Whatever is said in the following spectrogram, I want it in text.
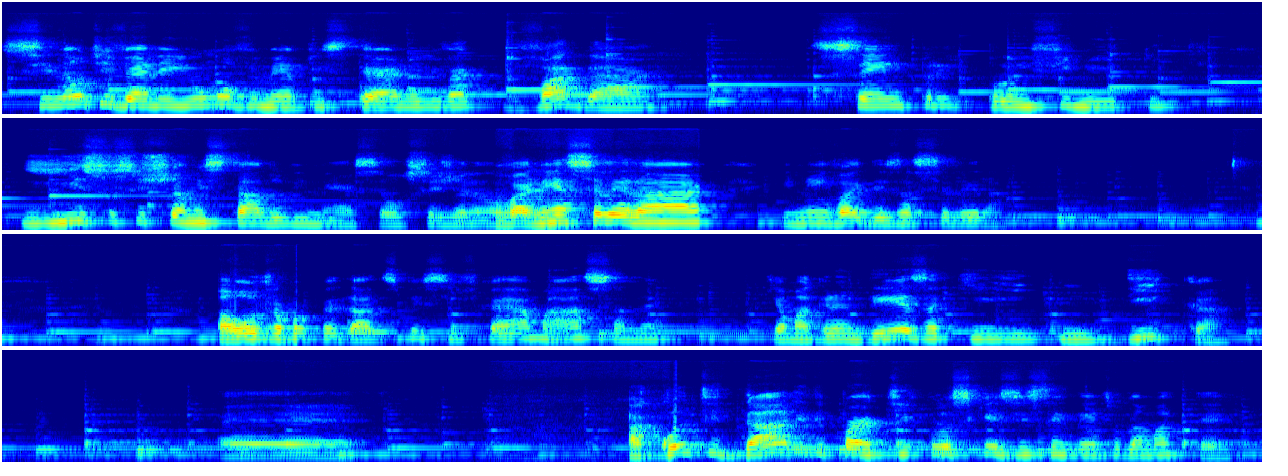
se não tiver nenhum movimento externo, ele vai vagar sempre para o infinito. E isso se chama estado de inércia, ou seja, ele não vai nem acelerar e nem vai desacelerar. A outra propriedade específica é a massa, né? que é uma grandeza que indica é, a quantidade de partículas que existem dentro da matéria.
